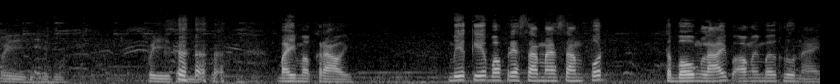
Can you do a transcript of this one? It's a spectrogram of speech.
ពីពីទៅ3មកក្រោយមេគារបស់ព្រះសម្មាសម្ពុទ្ធដំបងឡាយព្រះអង្គឲ្យមើលខ្លួនឯង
